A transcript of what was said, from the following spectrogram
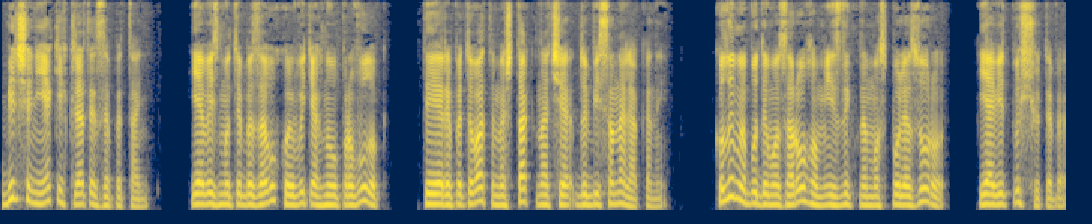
більше ніяких клятих запитань. Я візьму тебе за вухо і витягну у провулок, ти репетуватимеш так, наче до біса наляканий. Коли ми будемо за рогом і зникнемо з поля зору, я відпущу тебе.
